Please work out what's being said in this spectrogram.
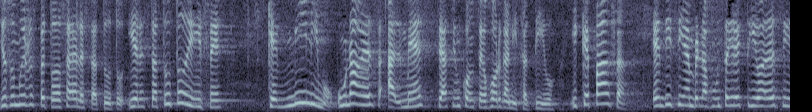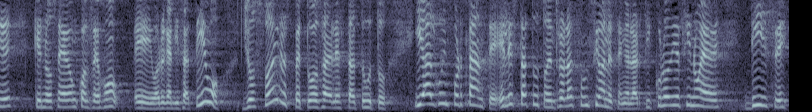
yo soy muy respetuosa del estatuto y el estatuto dice que mínimo una vez al mes se hace un consejo organizativo. ¿Y qué pasa? En diciembre la Junta Directiva decide que no se haga un consejo eh, organizativo. Yo soy respetuosa del estatuto. Y algo importante, el estatuto dentro de las funciones, en el artículo 19, dice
